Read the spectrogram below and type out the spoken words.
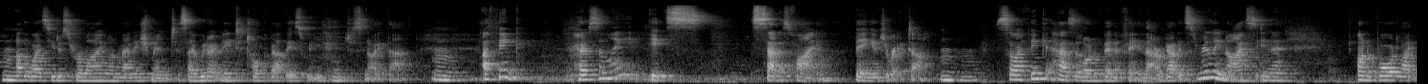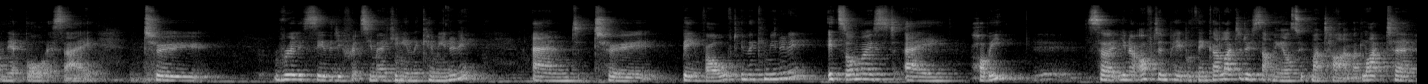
Mm. Otherwise, you're just relying on management to say, we don't need to talk about this, but you can just note that. Mm. I think personally, it's satisfying being a director. Mm-hmm. So I think it has a lot of benefit in that regard. It's really nice in a on a board like Netball SA to really see the difference you're making in the community and to be involved in the community. It's almost a hobby. So, you know, often people think, I'd like to do something else with my time. I'd like to,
